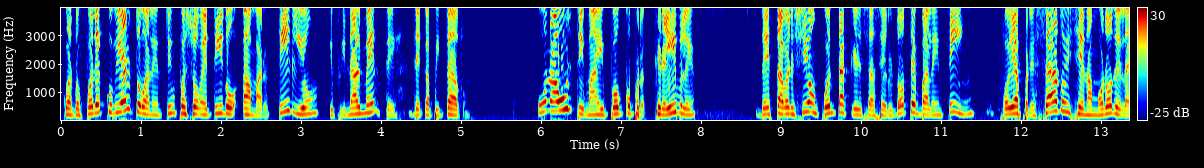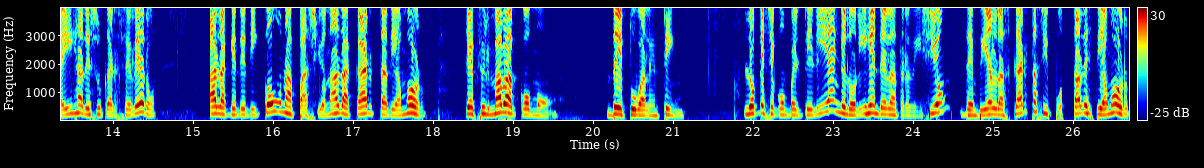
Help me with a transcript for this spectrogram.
Cuando fue descubierto, Valentín fue sometido a martirio y finalmente decapitado. Una última y poco creíble de esta versión cuenta que el sacerdote Valentín fue apresado y se enamoró de la hija de su carcelero, a la que dedicó una apasionada carta de amor que firmaba como de tu Valentín, lo que se convertiría en el origen de la tradición de enviar las cartas y postales de amor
